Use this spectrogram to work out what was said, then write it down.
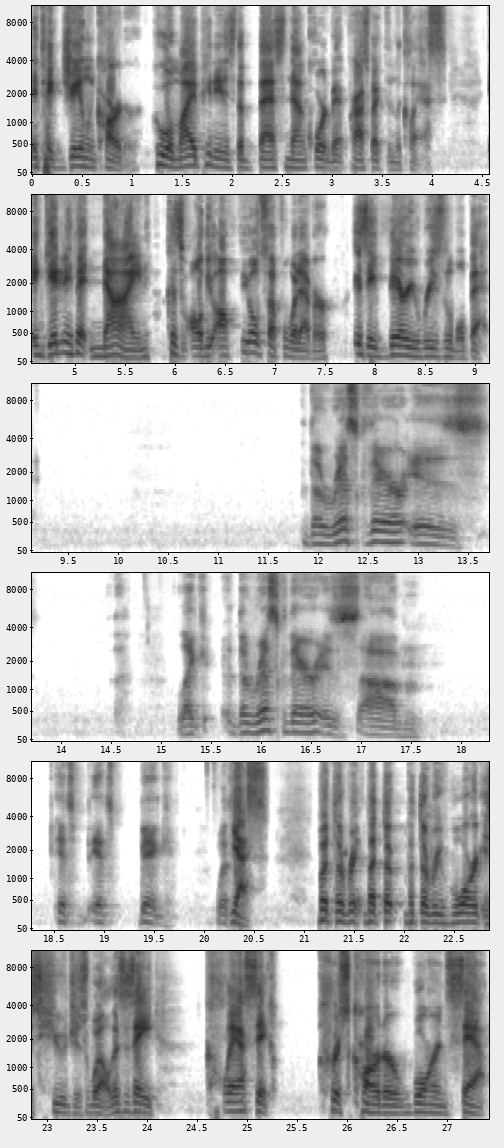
and take Jalen Carter, who, in my opinion, is the best non quarterback prospect in the class. And getting him at nine because of all the off field stuff or whatever is a very reasonable bet. the risk there is like the risk there is um it's it's big with Yes, but the re- but the but the reward is huge as well. This is a classic Chris Carter, Warren Sapp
